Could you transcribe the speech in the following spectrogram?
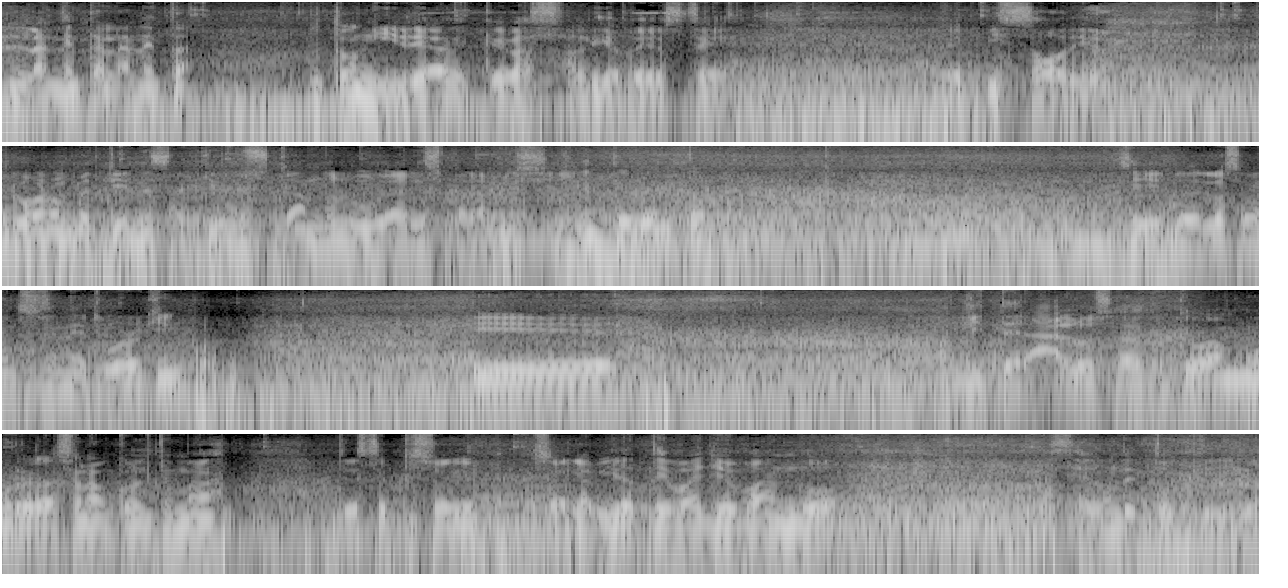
la neta, la neta, no tengo ni idea de qué va a salir de este episodio. Pero bueno, me tienes aquí buscando lugares para mi siguiente evento. Sí, lo de los eventos de networking. Y, y literal, o sea, creo que va muy relacionado con el tema de este episodio. O sea, la vida te va llevando hacia donde toque ir.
